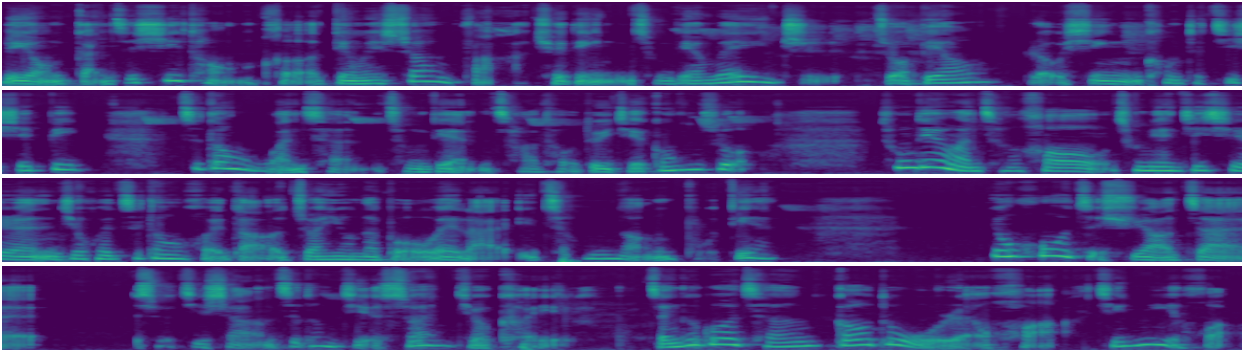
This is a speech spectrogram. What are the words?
利用感知系统和定位算法确定充电位置、坐标，柔性控制机械臂，自动完成充电插头对接工作。充电完成后，充电机器人就会自动回到专用的泊位来充能补电，用户只需要在手机上自动结算就可以了，整个过程高度无人化、精密化。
